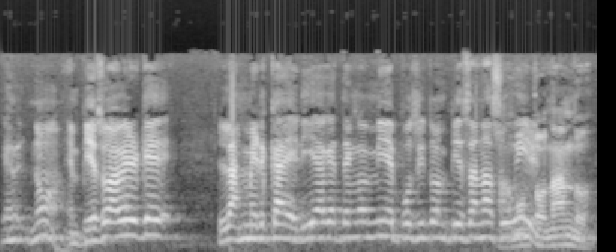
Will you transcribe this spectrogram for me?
Eh, no, empiezo a ver que las mercaderías que tengo en mi depósito empiezan a subir. Amontonando.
